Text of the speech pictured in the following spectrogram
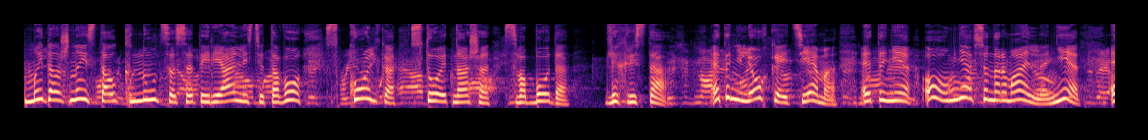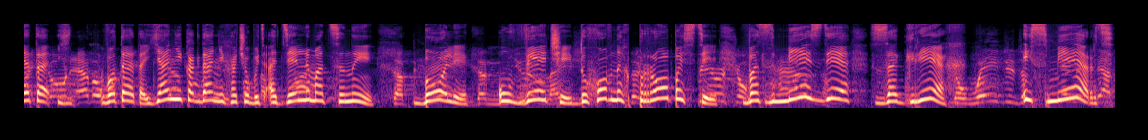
Мы должны столкнуться с этой реальностью того, сколько стоит наша свобода для Христа. Это не легкая тема. Это не «О, у меня все нормально». Нет, это вот это. Я никогда не хочу быть отдельным от цены, боли, увечий, духовных пропастей, возмездие за грех и смерть,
